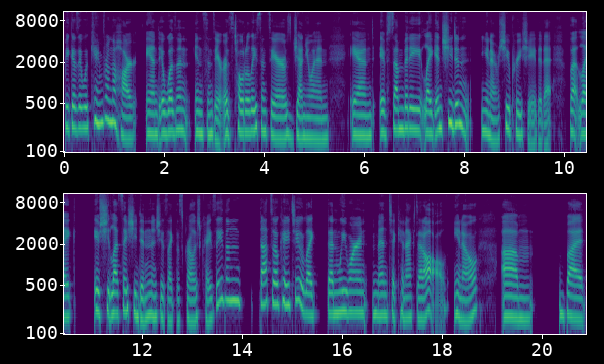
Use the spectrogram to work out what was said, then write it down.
because it came from the heart and it wasn't insincere. It was totally sincere. It was genuine. And if somebody like, and she didn't, you know, she appreciated it. But like, if she, let's say she didn't and she's like, this girl is crazy, then that's okay too. Like, then we weren't meant to connect at all, you know? Um, but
